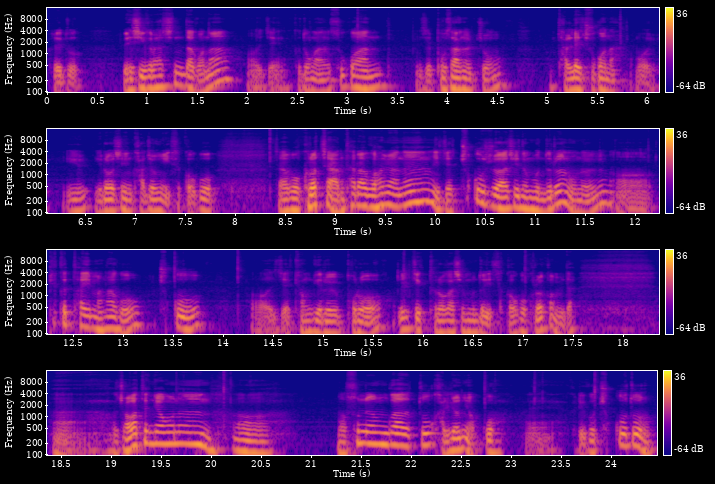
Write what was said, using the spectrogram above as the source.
그래도 외식을 하신다거나 어, 이제 그동안 수고한 이제 보상을 좀 달래주거나 뭐 이, 이러신 가정이 있을 거고 자 뭐 그렇지 않다라고 하면은 이제 축구 좋아하시는 분들은 오늘 어, 피크 타임만 하고 축구 어, 이제 경기를 보러 일찍 들어가신 분도 있을 거고 그럴 겁니다. 아, 저 같은 경우는 어, 뭐 수능과도 관련이 없고 예, 그리고 축구도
